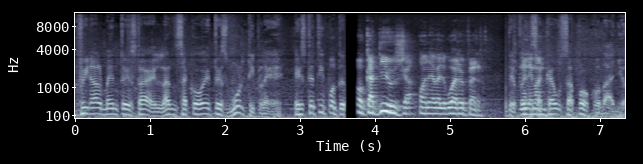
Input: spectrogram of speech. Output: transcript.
Finalmente está el lanzacohetes múltiple. Este tipo de O Katyusha o Nebel Warfare. defensa alemán. causa poco daño,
